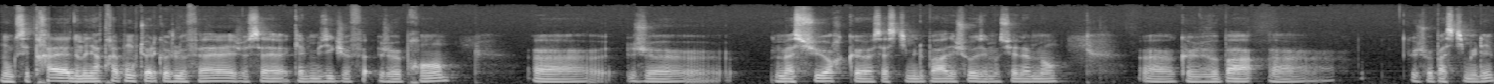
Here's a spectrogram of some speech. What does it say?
Donc c'est très, de manière très ponctuelle que je le fais. Je sais quelle musique je, je prends. Euh, je m'assure que ça stimule pas des choses émotionnellement euh, que je veux pas euh, que je veux pas stimuler.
